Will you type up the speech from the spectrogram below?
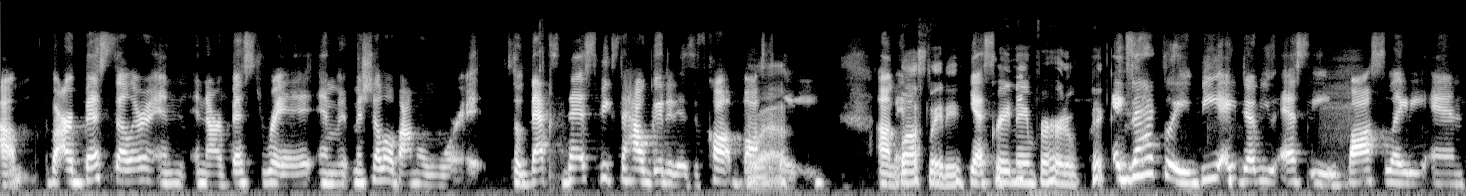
Um, but our best seller and, and our best red, and M- Michelle Obama wore it. So that's that speaks to how good it is. It's called Boss wow. Lady. Um, Boss Lady. Yes. Great name for her to pick. Exactly. B A W S E, Boss Lady. And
